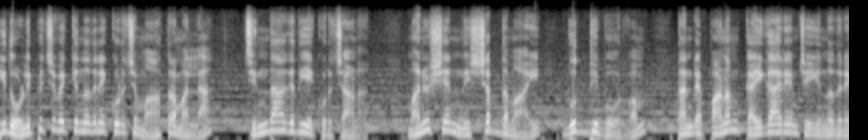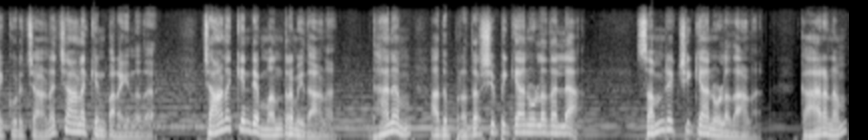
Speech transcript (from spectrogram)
ഇത് ഒളിപ്പിച്ചു വയ്ക്കുന്നതിനെക്കുറിച്ച് മാത്രമല്ല ചിന്താഗതിയെക്കുറിച്ചാണ്. മനുഷ്യൻ നിശബ്ദമായി ബുദ്ധിപൂർവം തന്റെ പണം കൈകാര്യം ചെയ്യുന്നതിനെക്കുറിച്ചാണ് ചാണക്യൻ പറയുന്നത്. ചാണക്യന്റെ മന്ത്രം ഇതാണ്. ധനം അത് പ്രദർശിപ്പിക്കാനുള്ളതല്ല സംരക്ഷിക്കാനുള്ളതാണ്. കാരണം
